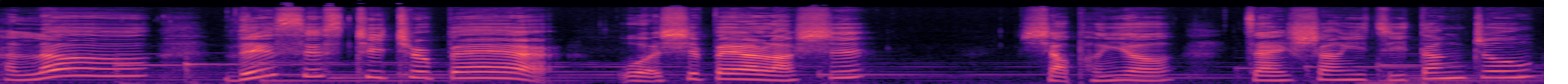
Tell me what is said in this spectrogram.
Hello, this is Teacher Bear. 我是贝尔老师。小朋友，在上一集当中，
